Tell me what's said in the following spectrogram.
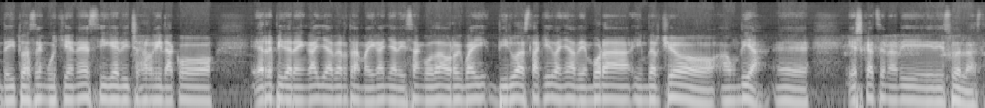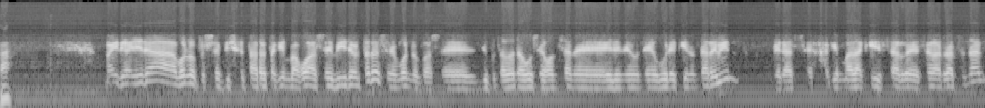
deitu zen gutxienez, ziger itxargirako errepidaren gaia berta maigainan izango da, horrek bai, dirua ez dakit, baina denbora inbertsio handia e, eskatzen ari dizuela, ezta? Bai, gainera, bueno, pues, pizketarretakin bagoa ze bire hortara, ze, bueno, pues, e, diputado nagusi egontzan e, gurekin ondarrebin, beraz, e, jakin badaki zer, zer garratzen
